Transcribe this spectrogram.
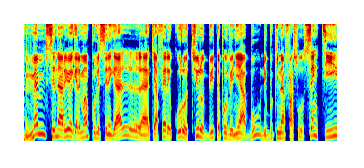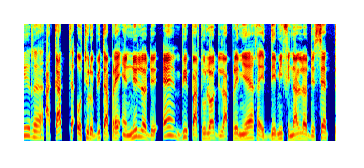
Même scénario également pour le Sénégal qui a fait recours au tir au but pour venir à bout du Burkina Faso. 5 tirs à 4 au tir au but après un nul de 1 but partout lors de la première demi-finale de cette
